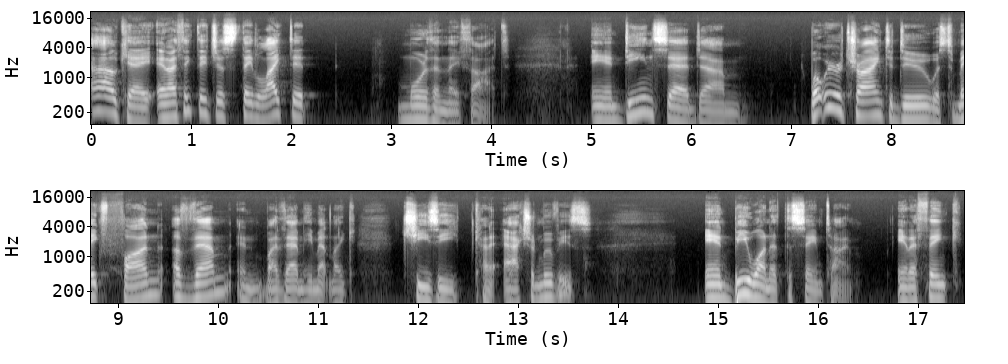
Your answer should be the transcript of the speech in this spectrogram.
"Ah, okay. And i think they just they liked it more than they thought. And dean said um, what we were trying to do was to make fun of them and by them he meant like cheesy kind of action movies and be one at the same time. And i think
